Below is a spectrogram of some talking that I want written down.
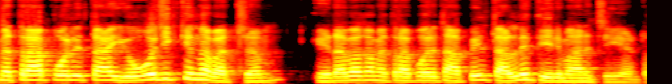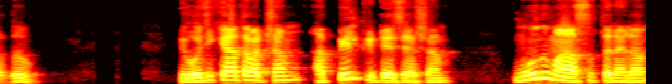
മെത്രാപ്പോലിത്ത യോജിക്കുന്ന പക്ഷം ഇടവക മെത്രാപ്പോലിത്ത അപ്പീൽ തള്ളി തീരുമാനം ചെയ്യേണ്ടതും യോജിക്കാത്ത പക്ഷം അപ്പീൽ കിട്ടിയ ശേഷം മൂന്ന് മാസത്തിനകം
